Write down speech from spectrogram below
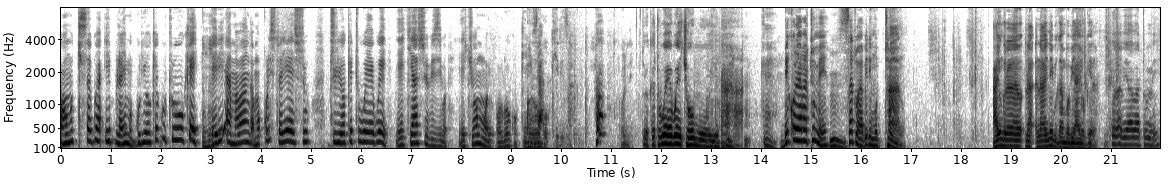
omukisa gwa ibulayimu gulyoke gutuuke mhm. eri amawanga mu kristo yesu tulyoke tuweebwe ekyasuubizibwa eky'omwoyo olw'okukkiriza. Tulyoke tuweebwe eky'omwoyo. Bikolera batume 325 ayongera na- na- nalina ebigambo byayogera. Bikola byabatume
